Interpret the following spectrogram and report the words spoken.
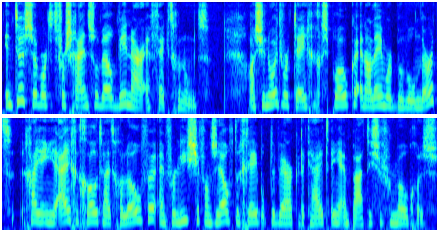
Intussen wordt het verschijnsel wel winnaar-effect genoemd. Als je nooit wordt tegengesproken en alleen wordt bewonderd, ga je in je eigen grootheid geloven en verlies je vanzelf de greep op de werkelijkheid en je empathische vermogens.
